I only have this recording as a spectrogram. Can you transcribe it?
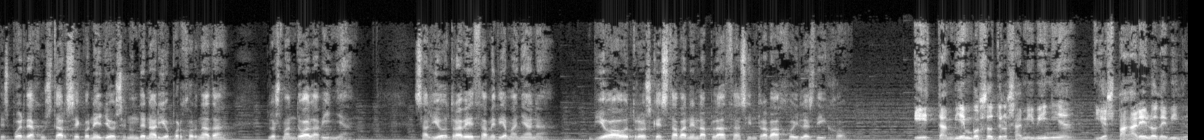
Después de ajustarse con ellos en un denario por jornada, los mandó a la viña. Salió otra vez a media mañana, vio a otros que estaban en la plaza sin trabajo y les dijo, Id también vosotros a mi viña y os pagaré lo debido.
